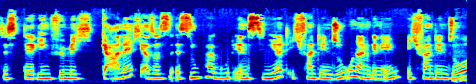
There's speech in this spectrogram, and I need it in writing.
das, der ging für mich gar nicht. Also es ist super gut inszeniert. Ich fand den so unangenehm. Ich fand den so, mhm.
